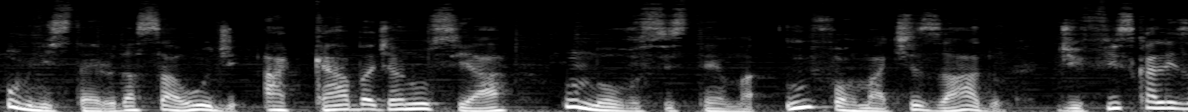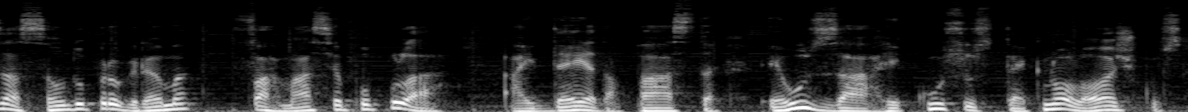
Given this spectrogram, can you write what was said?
O Ministério da Saúde acaba de anunciar um novo sistema informatizado de fiscalização do programa Farmácia Popular. A ideia da pasta é usar recursos tecnológicos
